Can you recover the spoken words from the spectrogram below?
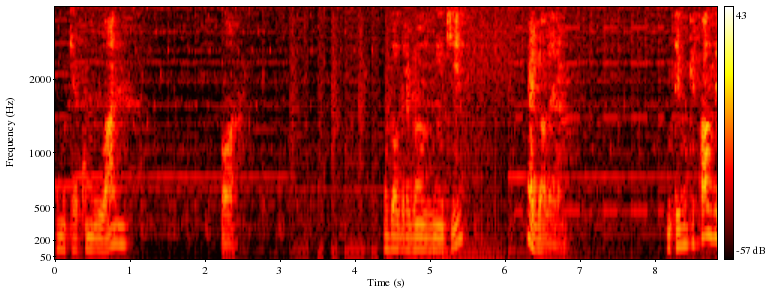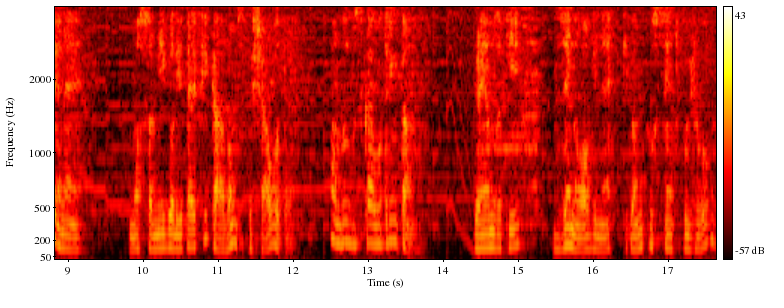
Vamos aqui acumular, né? Ó. Vamos usar o dragãozinho aqui. É, galera. Não teve o que fazer, né? Nosso amigo ali tá FK. Vamos puxar outra? Vamos buscar outra então. Ganhamos aqui 19, né? Fica 1% pro jogo.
